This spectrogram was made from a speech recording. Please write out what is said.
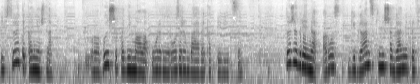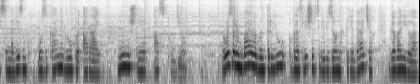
И все это, конечно, выше поднимало уровень Розы Рымбаевой как певицы. В то же время рос гигантскими шагами профессионализм музыкальной группы «Арай», нынешнее А-студио. Роза Рымбаева в интервью в различных телевизионных передачах говорила,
